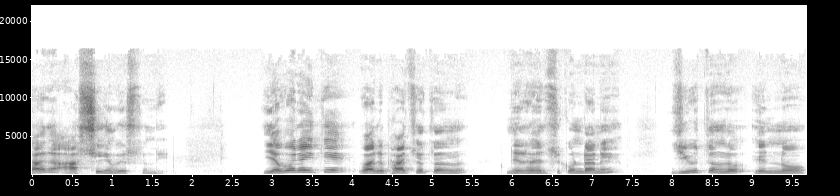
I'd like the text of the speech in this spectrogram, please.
చాలా ఆశ్చర్యం వేస్తుంది. ఎవరైతే వారి బాధ్యతలను నిర్వహించకుండానే జీవితంలో ఎన్నో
